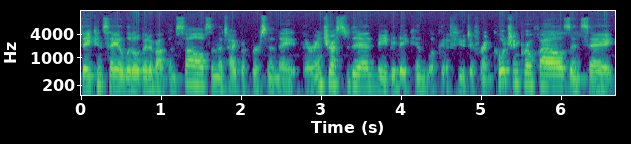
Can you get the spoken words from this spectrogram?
they can say a little bit about themselves and the type of person they, they're interested in. Maybe they can look at a few different coaching profiles and say,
